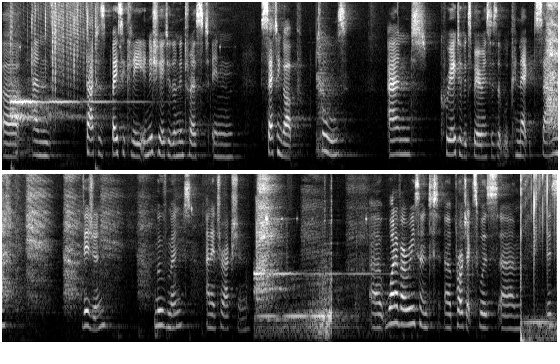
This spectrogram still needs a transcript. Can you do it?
Uh, and that has basically initiated an interest in setting up tools and creative experiences that would connect sound, vision, movement, and interaction. Uh, one of our recent uh, projects was um, this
